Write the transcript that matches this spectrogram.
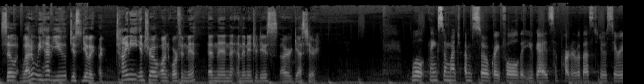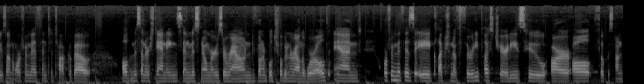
So why don't we have you just give a, a tiny intro on Orphan Myth and then and then introduce our guest here. Well, thanks so much. I'm so grateful that you guys have partnered with us to do a series on Orphan Myth and to talk about all the misunderstandings and misnomers around vulnerable children around the world. And Orphan Myth is a collection of 30 plus charities who are all focused on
